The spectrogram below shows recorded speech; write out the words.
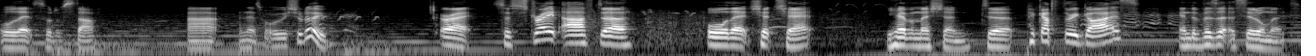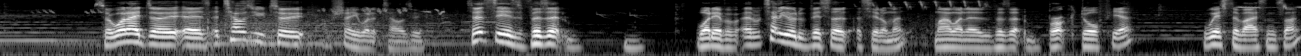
all that sort of stuff. Uh, and that's what we should do. Alright, so straight after all that chit chat, you have a mission to pick up three guys and to visit a settlement. So what I do is, it tells you to, I'll show you what it tells you. So it says visit whatever. It'll tell you to visit a settlement. My one is visit Brockdorf here, west of Eisenstein.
